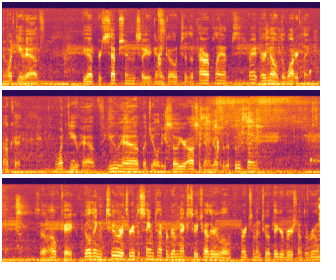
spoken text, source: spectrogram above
And what do you have? You have perception, so you're gonna go to the power plant, right? Or no, the water thing. Okay. What do you have? You have agility, so you're also gonna go for the food thing. So, okay. Building two or three of the same type of room next to each other will merge them into a bigger version of the room.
